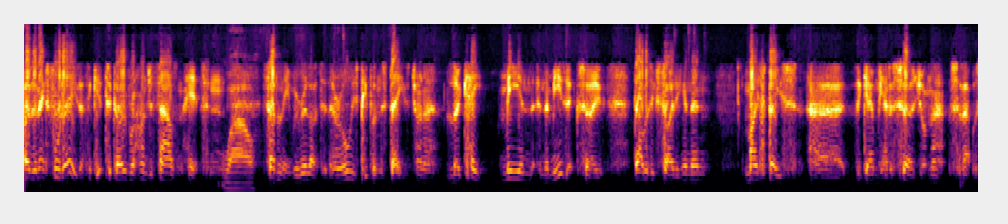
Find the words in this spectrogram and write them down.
over the next four days, I think it took over 100,000 hits. And Wow! suddenly we realised that there are all these people in the States trying to locate me and, and the music. So that was exciting. And then MySpace, uh, again, we had a surge on that. So that was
